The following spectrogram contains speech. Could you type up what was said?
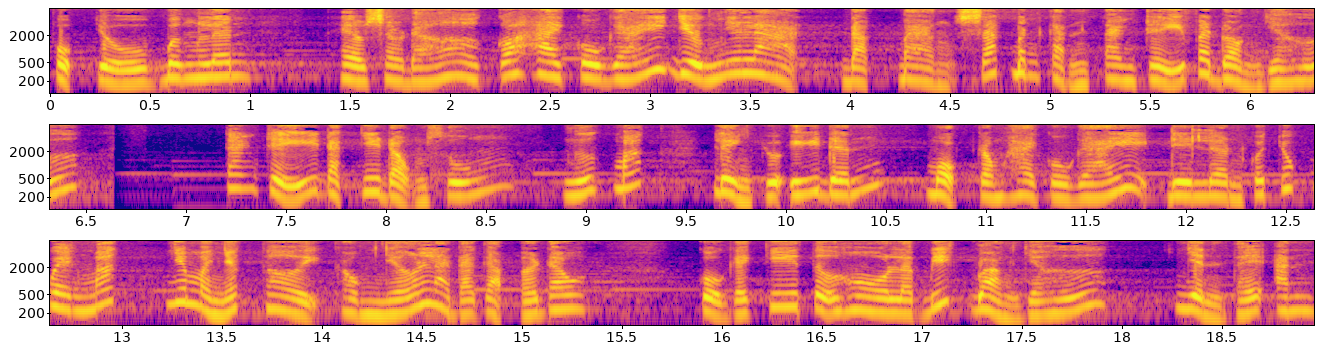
phục vụ bưng lên. Theo sau đó có hai cô gái dường như là đặt bàn sát bên cạnh Tang Trĩ và Đoàn Gia Hứa. Tang Trĩ đặt di động xuống, ngước mắt, liền chú ý đến một trong hai cô gái đi lên có chút quen mắt, nhưng mà nhất thời không nhớ là đã gặp ở đâu. Cô gái kia tự hồ là biết Đoàn Gia Hứa, nhìn thấy anh,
